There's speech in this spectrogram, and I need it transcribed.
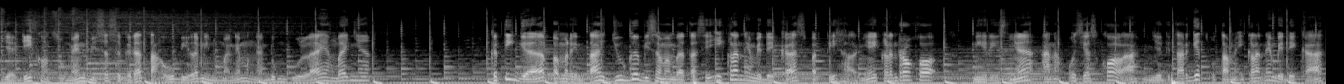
Jadi konsumen bisa segera tahu bila minumannya mengandung gula yang banyak. Ketiga, pemerintah juga bisa membatasi iklan MBDK seperti halnya iklan rokok. Mirisnya, anak usia sekolah menjadi target utama iklan MBDK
